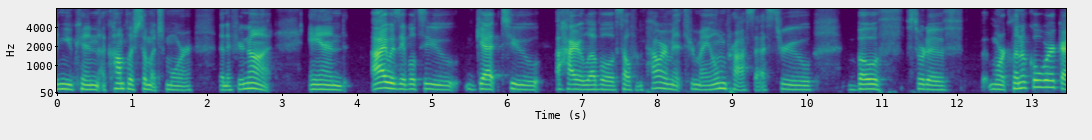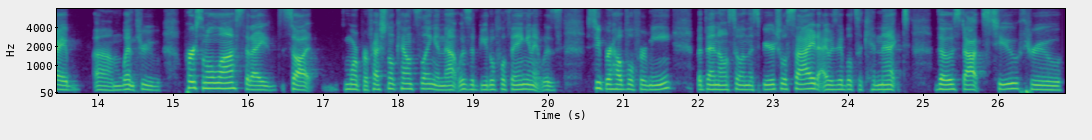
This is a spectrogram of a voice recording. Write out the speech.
then you can accomplish so much more than if you're not. And I was able to get to a higher level of self empowerment through my own process, through both sort of more clinical work. I um, went through personal loss that I sought more professional counseling, and that was a beautiful thing. And it was super helpful for me. But then also on the spiritual side, I was able to connect those dots too through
